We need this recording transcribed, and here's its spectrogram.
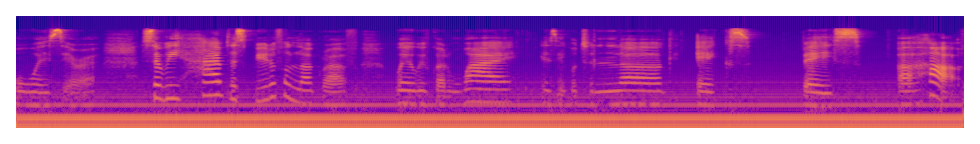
always 0. So we have this beautiful log graph where we've got y is equal to log x base a half.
